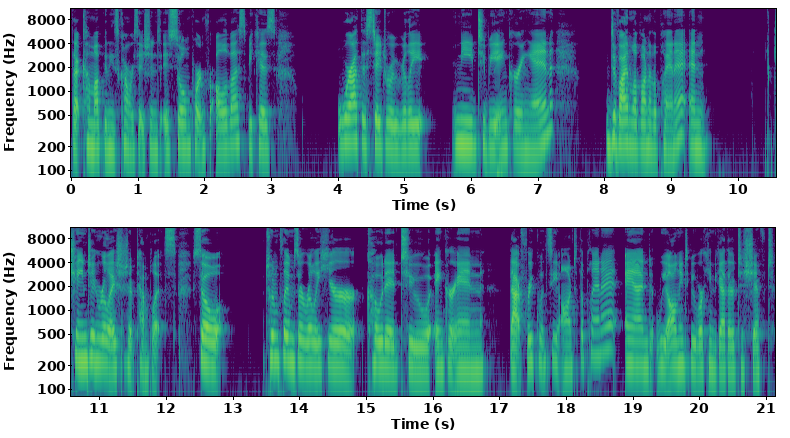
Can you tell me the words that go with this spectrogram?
that come up in these conversations is so important for all of us because we're at this stage where we really need to be anchoring in divine love onto the planet and changing relationship templates. So twin flames are really here coded to anchor in that frequency onto the planet and we all need to be working together to shift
